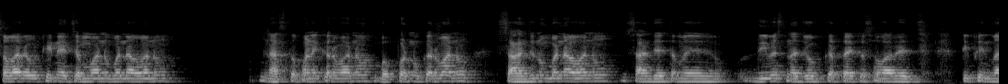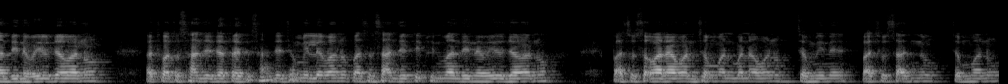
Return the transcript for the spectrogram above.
સવારે ઉઠીને જમવાનું બનાવવાનું નાસ્તો પાણી કરવાનો, બપોરનું કરવાનું, સાંજનું બનાવવાનું, સાંજે તમે દિવસના જોબ કરતા હોય તો સવારે જ ટિફિન બાંધીને વયું જવાનું, અથવા તો સાંજે જતા હોય તો સાંજે જમી લેવાનું, પાછું સાંજે ટિફિન બાંધીને વયું જવાનું, પાછું સવારે આવવાનું, જમવાનું બનાવવાનું, જમીને પાછું સાંજનું જમવાનું,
